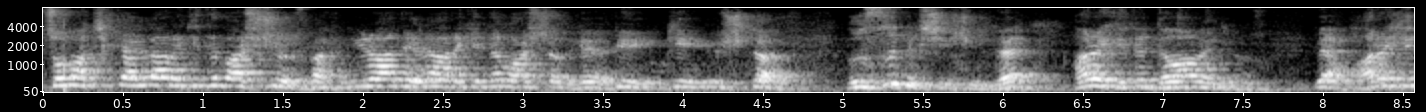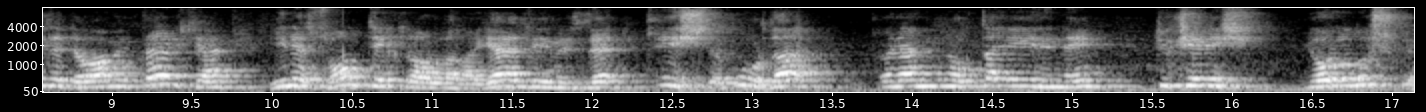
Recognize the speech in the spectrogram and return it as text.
Somatiklerle harekete başlıyoruz. Bakın iradeyle harekete başladık. Evet 1, 2, 3, 4. Hızlı bir şekilde harekete devam ediyoruz. Ve harekete devam ederken yine son tekrarlara geldiğimizde işte burada önemli nokta iyi dinleyin. tükeniş, yoruluş ve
